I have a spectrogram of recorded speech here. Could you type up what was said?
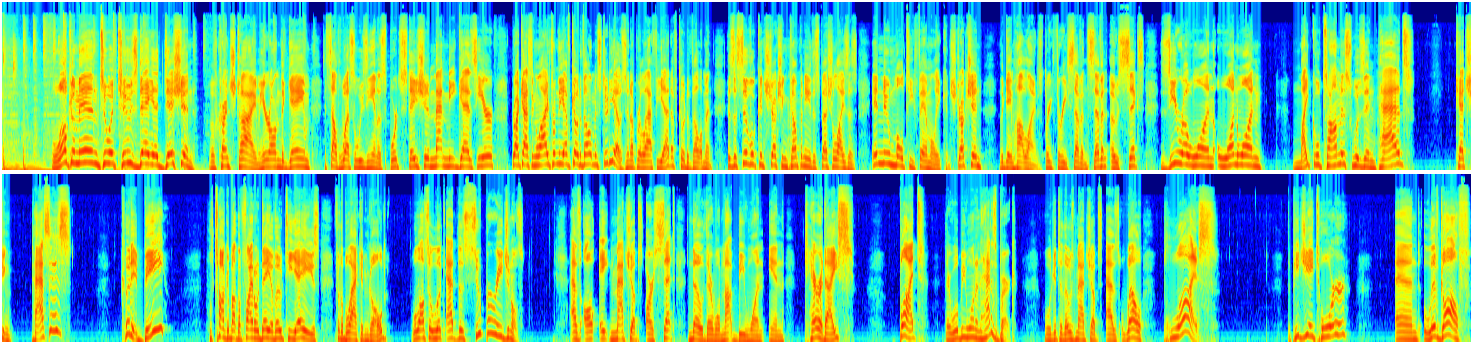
Welcome in to a Tuesday edition of Crunch Time here on the game at Southwest Louisiana Sports Station. Matt Miguez here, broadcasting live from the EFCO Development Studios in Upper Lafayette. EFCO Development is a civil construction company that specializes in new multifamily construction. The game hotline is 337 706 0111. Michael Thomas was in pads catching passes? Could it be? We'll talk about the final day of OTAs for the black and gold. We'll also look at the super regionals. As all eight matchups are set, no, there will not be one in Paradise, but there will be one in Hattiesburg. We'll get to those matchups as well. Plus, the PGA Tour and LIV Golf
